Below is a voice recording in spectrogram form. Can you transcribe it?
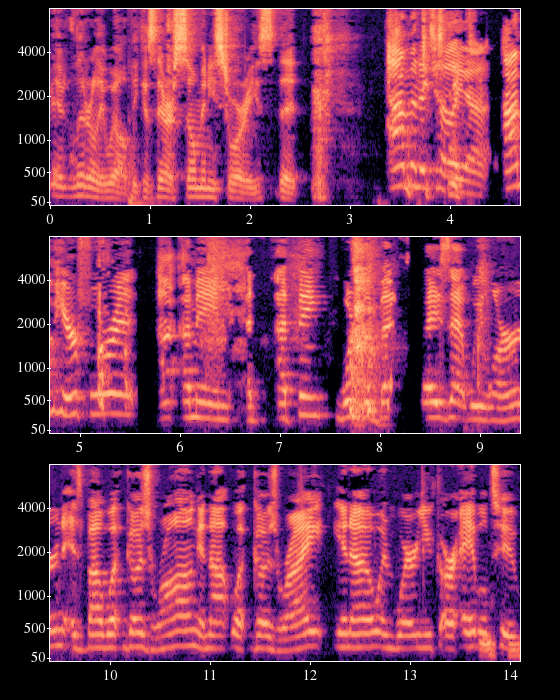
it literally will because there are so many stories that. I'm going to tell you, I'm here for it. I, I mean, I, I think one of the best ways that we learn is by what goes wrong and not what goes right, you know, and where you are able to mm-hmm.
